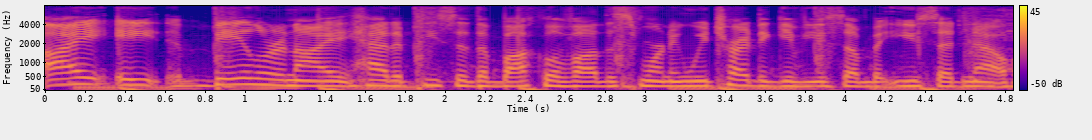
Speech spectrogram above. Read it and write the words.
I ate, Baylor and I had a piece of the baklava this morning. We tried to give you some, but you said no.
